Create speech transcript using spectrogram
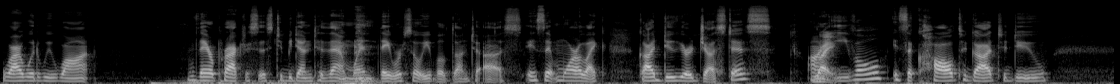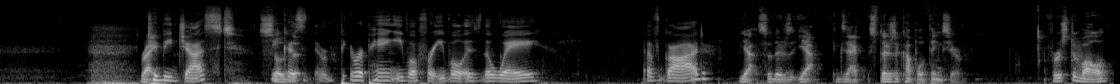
why would we want their practices to be done to them when they were so evil done to us? Is it more like God do your justice on Right. evil? It's a call to God to do Right. to be just So the- because repaying evil for evil is the way of God. Yeah, so there's yeah, exactly. So there's a couple of things here. First of all,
